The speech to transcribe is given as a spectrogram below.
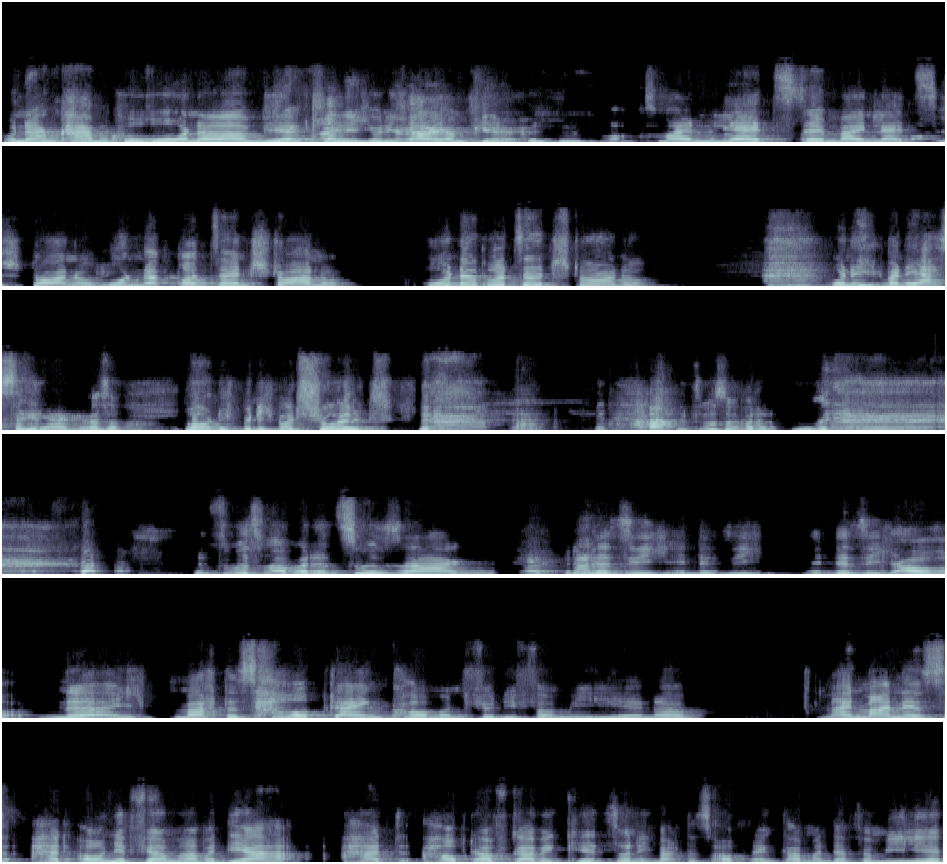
Und dann kam Corona, wirklich, und ich hatte am 14. März mein letzte, mein letztes Storno, 100% Storno. 100% Storno. Und ich, mein erster Gedanke war so, oh, ich bin nicht mal schuld. Jetzt muss man aber dazu, jetzt muss man aber dazu sagen, dass ich, dass ich, dass ich auch, ne, ich mache das Haupteinkommen für die Familie. Ne? Mein Mann ist, hat auch eine Firma, aber der hat Hauptaufgabe Kids und ich mache das Haupteinkommen der Familie.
